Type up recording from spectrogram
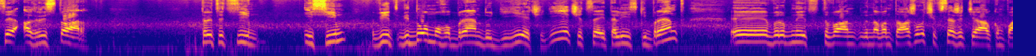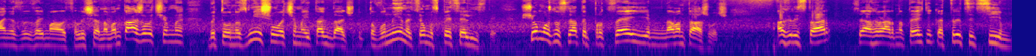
Це Agristar 37,7 від відомого бренду Дієчі. Дієчі це італійський бренд е, виробництва навантажувачів. Все життя компанія займалася лише навантажувачами, бетонозмішувачами і так далі. Тобто вони на цьому спеціалісти. Що можна сказати про цей навантажувач? Агрістар це аграрна техніка, 37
